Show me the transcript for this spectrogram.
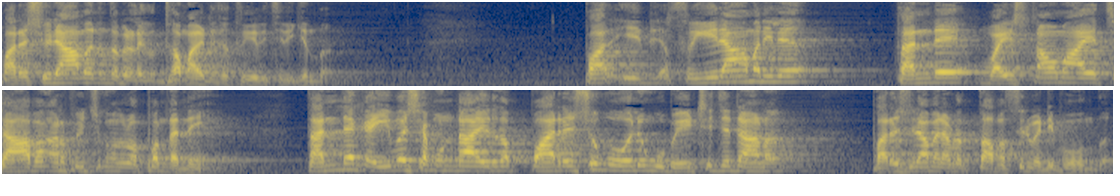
പരശുരാമനും തമ്മിലുള്ള യുദ്ധമായിട്ട് ചിത്രീകരിച്ചിരിക്കുന്നത് ശ്രീരാമനിൽ തന്റെ വൈഷ്ണവമായ ചാപം അർപ്പിക്കുന്നതോടൊപ്പം തന്നെ തന്റെ കൈവശമുണ്ടായിരുന്ന പരശു പോലും ഉപേക്ഷിച്ചിട്ടാണ് പരശുരാമൻ അവിടെ തപസ്സിന് വേണ്ടി പോകുന്നത്.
